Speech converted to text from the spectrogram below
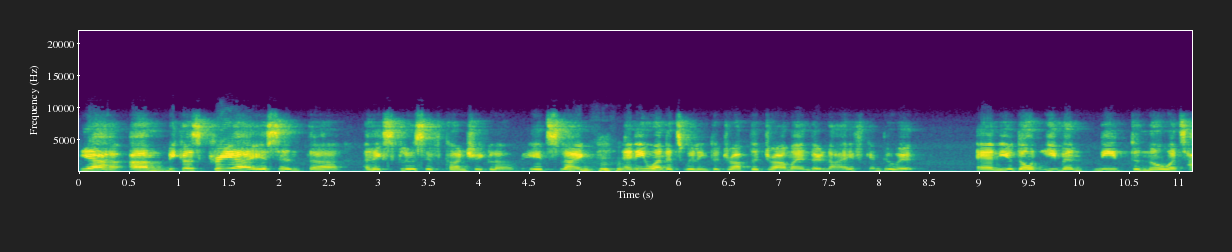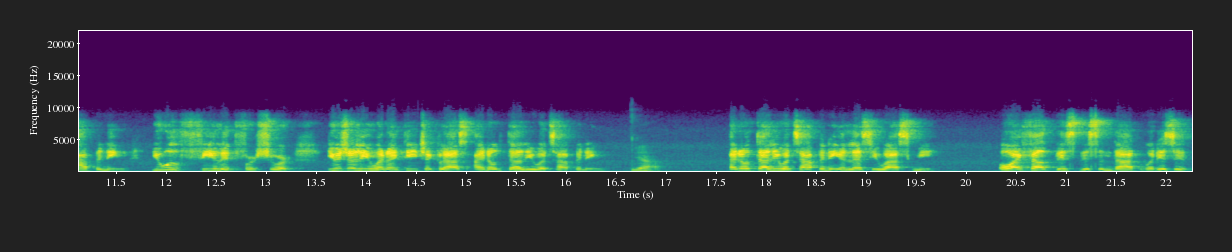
yeah um, because Kriya isn't uh, an exclusive country club it's like anyone that's willing to drop the drama in their life can do it and you don't even need to know what's happening. You will feel it for sure. Usually, when I teach a class, I don't tell you what's happening. Yeah. I don't tell you what's happening unless you ask me. Oh, I felt this, this, and that. What is it?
